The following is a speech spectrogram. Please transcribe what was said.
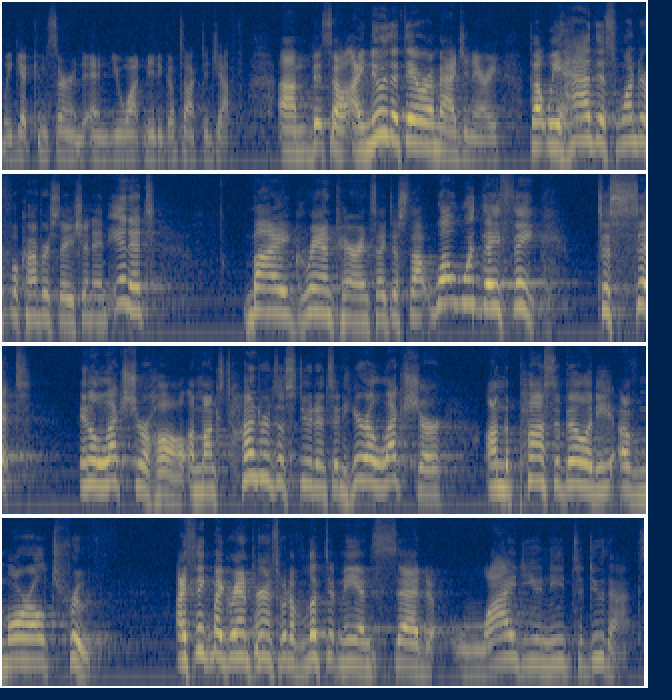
we get concerned and you want me to go talk to Jeff. Um, so I knew that they were imaginary, but we had this wonderful conversation, and in it, my grandparents, I just thought, what would they think to sit in a lecture hall amongst hundreds of students and hear a lecture on the possibility of moral truth. I think my grandparents would have looked at me and said, Why do you need to do that?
